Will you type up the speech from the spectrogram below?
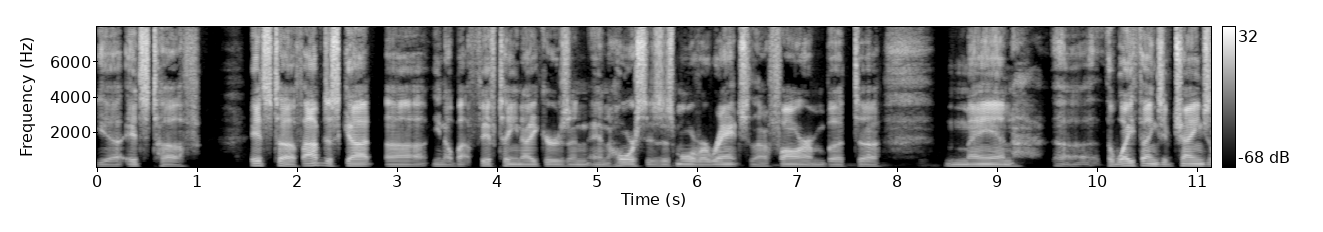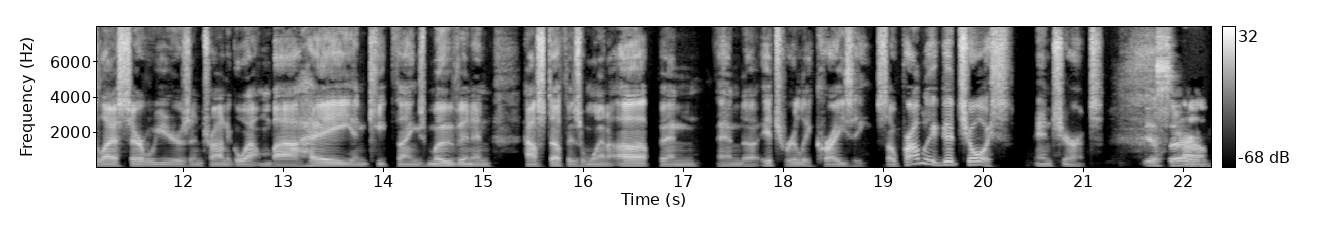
Yeah, it's tough. It's tough. I've just got, uh, you know, about 15 acres and, and horses. It's more of a ranch than a farm. But uh, man, uh, the way things have changed the last several years and trying to go out and buy hay and keep things moving and how stuff has went up and and uh, it's really crazy. So probably a good choice, insurance. Yes, sir. Um,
